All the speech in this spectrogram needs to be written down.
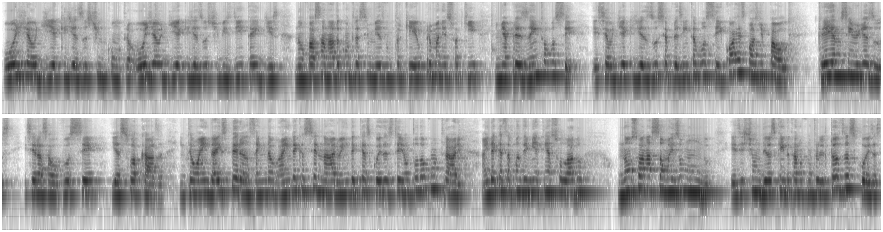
Hoje é o dia que Jesus te encontra, hoje é o dia que Jesus te visita e diz: não faça nada contra si mesmo, porque eu permaneço aqui e me apresento a você. Esse é o dia que Jesus se apresenta a você. E qual a resposta de Paulo? Creia no Senhor Jesus e será salvo você e a sua casa. Então ainda há esperança, ainda, ainda que o cenário, ainda que as coisas estejam todo ao contrário, ainda que essa pandemia tenha assolado não só a nação, mas o mundo. Existe um Deus que ainda está no controle de todas as coisas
